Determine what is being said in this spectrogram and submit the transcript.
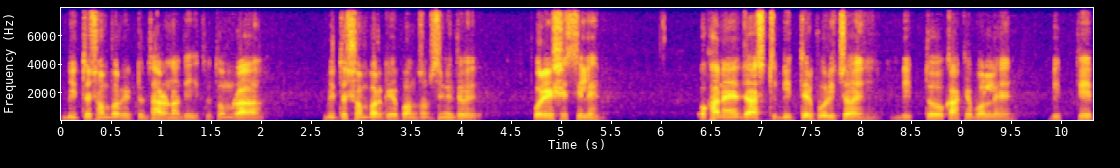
বৃত্ত সম্পর্কে একটু ধারণা দিই। তো তোমরা বৃত্ত সম্পর্কে পঞ্চম শ্রেণীতে পড়ে এসেছিলে। ওখানে জাস্ট বৃত্তের পরিচয়, বৃত্ত কাকে বলে, বৃত্তের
